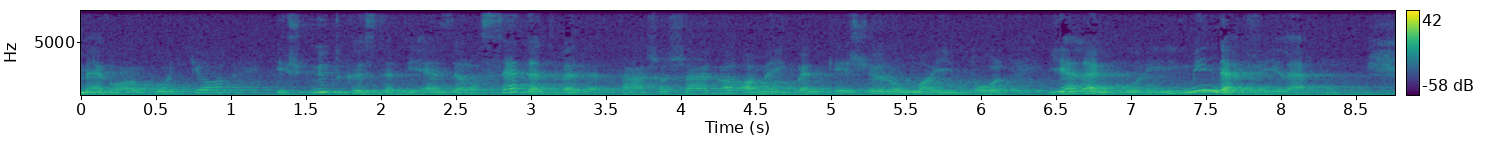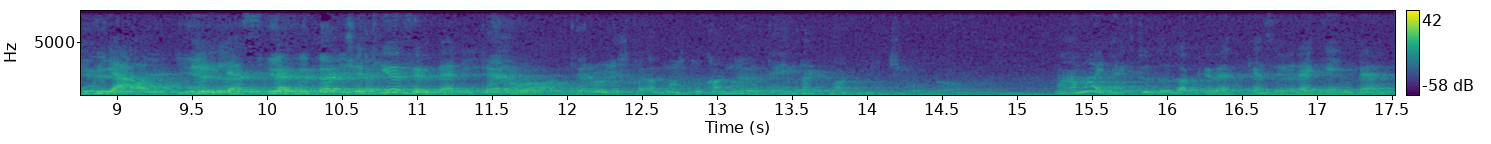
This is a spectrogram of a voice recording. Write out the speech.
megalkotja, és ütközteti ezzel a szedetvedett társasággal, amelyikben késő romaitól jelenkori mindenféle újjáélesztett, sőt jövőbeli terror, terrorista. Most a nő tényleg van micsoda? Már majd megtudod a következő regényben.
